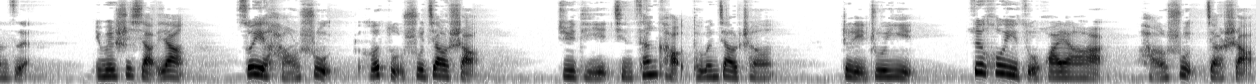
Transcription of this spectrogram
样子，因为是小样，所以行数和组数较少。具体请参考图文教程。这里注意，最后一组花样二行数较少。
